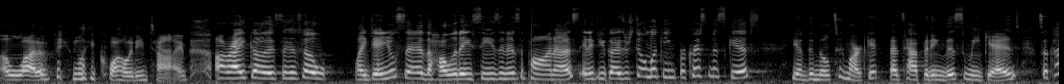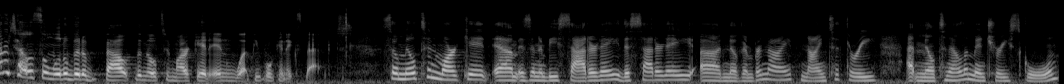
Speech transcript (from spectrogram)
a lot of family quality time. All right, guys. So, like Daniel said, the holiday season is upon us. And if you guys are still looking for Christmas gifts, you have the Milton Market that's happening this weekend. So, kind of tell us a little bit about the Milton Market and what people can expect. So Milton Market um, is going to be Saturday, this Saturday, uh, November 9th, 9 to 3 at Milton Elementary School.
